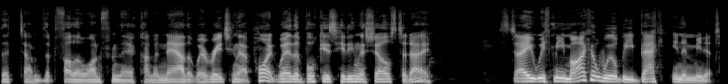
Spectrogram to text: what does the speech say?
that um, that follow on from there. Kind of now that we're reaching that point where the book is hitting the shelves today. Stay with me, Michael. We'll be back in a minute.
